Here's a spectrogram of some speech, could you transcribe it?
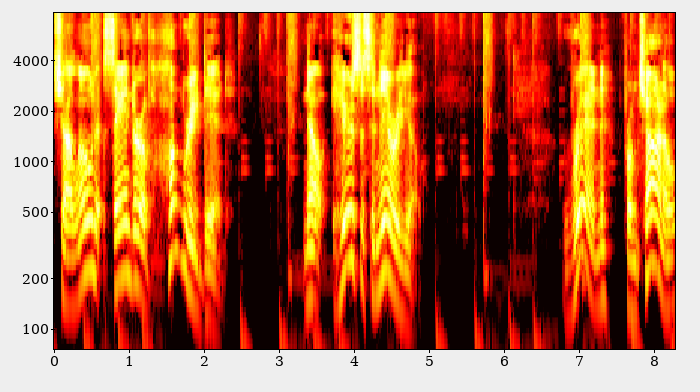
Shaolin Sandor of Hungary did. Now, here's the scenario Ren from China,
